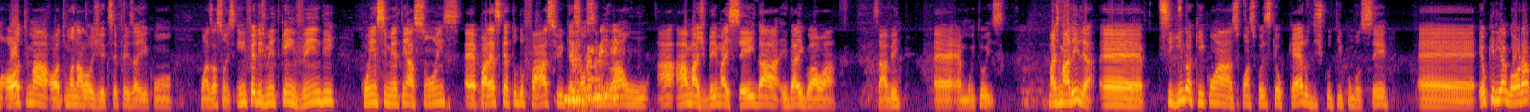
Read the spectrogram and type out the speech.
ótima, ótima analogia que você fez aí com, com as ações. Infelizmente, quem vende conhecimento em ações é, parece que é tudo fácil e que é só seguir lá um A, a mais B mais C e dar, e dar igual a, sabe? É, é muito isso. Mas, Marília, é, seguindo aqui com as, com as coisas que eu quero discutir com você, é, eu queria agora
